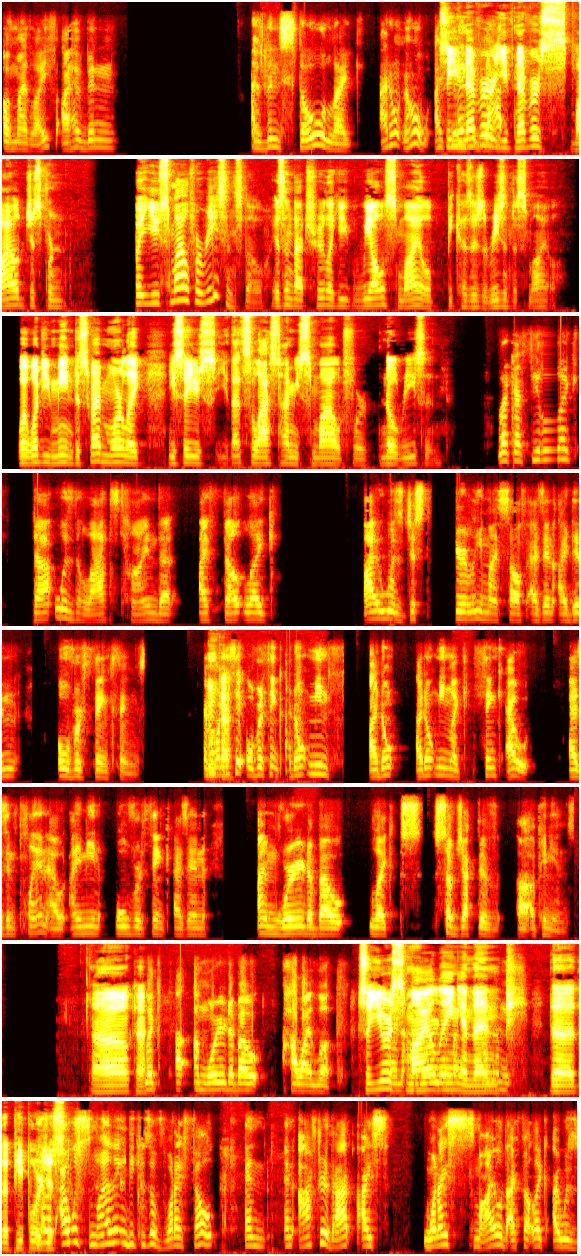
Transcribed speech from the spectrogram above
of my life i have been i've been so like i don't know. I so you like never that- you've never smiled just for but you smile for reasons though. Isn't that true? Like you we all smile because there's a reason to smile. What what do you mean? Describe more like you say you that's the last time you smiled for no reason. Like I feel like that was the last time that I felt like I was just purely myself as in I didn't overthink things. And when I say overthink, I don't mean I don't I don't mean like think out as in plan out. I mean overthink as in I'm worried about like s- subjective uh, opinions. oh okay Like I- I'm worried about how I look. so you were and smiling about- and then and p- the the people were Yeah, like, just I was smiling because of what I felt, and and after that, I s- when I smiled, I felt like I was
